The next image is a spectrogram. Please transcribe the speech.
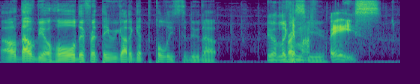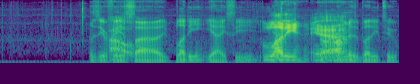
oh, that would be a whole different thing. We got to get the police to do now. Yo, look at my face. Is your Oh. face uh, bloody? Yeah, I see. Bloody. Your arm is bloody too.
